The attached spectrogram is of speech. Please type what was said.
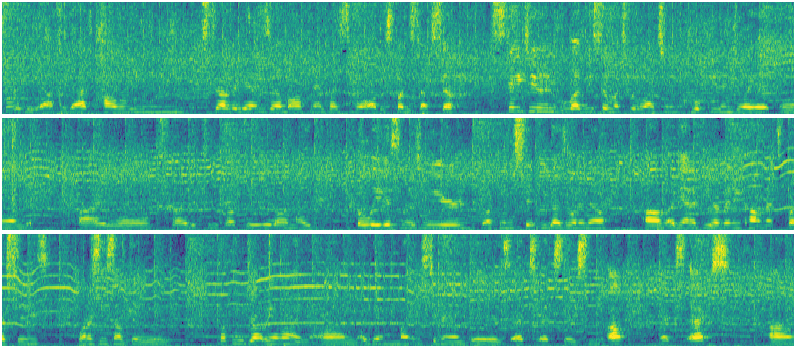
shortly after that, Halloween extravaganza, Mothman Festival, all this fun stuff. So stay tuned. Love you so much for watching. Hope you enjoy it, and I will try to keep updated on like the latest, most weird fucking shit you guys want to know. Um, again, if you have any comments, questions, want to see something fucking drop me a line. Um, again, my Instagram is xxlacemeup, xx, um,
